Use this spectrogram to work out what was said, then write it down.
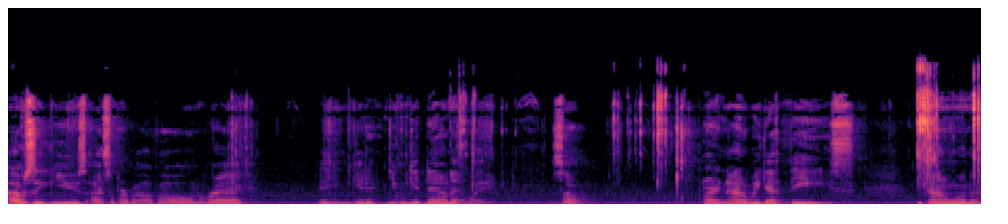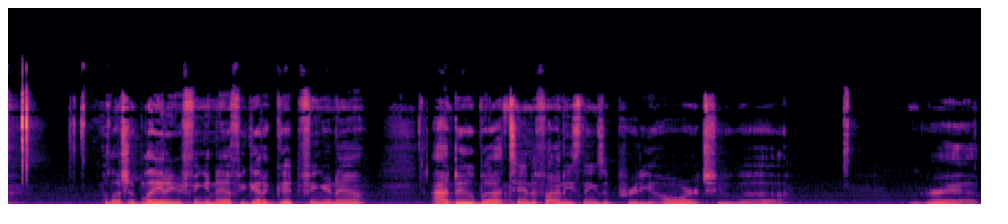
Obviously, you can use isopropyl alcohol on a rag, and you can get it. You can get down that way. So, all right, now that we got these, you kind of want to pull out your blade or your fingernail if you got a good fingernail. I do, but I tend to find these things are pretty hard to uh, grab.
